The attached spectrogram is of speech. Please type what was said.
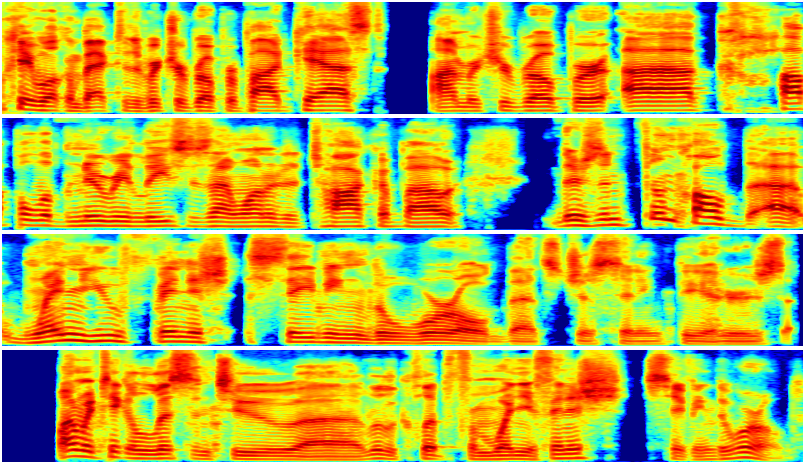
Okay, welcome back to the Richard Roeper podcast. I'm Richard Roeper. A couple of new releases I wanted to talk about. There's a film called uh, When You Finish Saving the World that's just hitting theaters. Why don't we take a listen to uh, a little clip from When You Finish Saving the World?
